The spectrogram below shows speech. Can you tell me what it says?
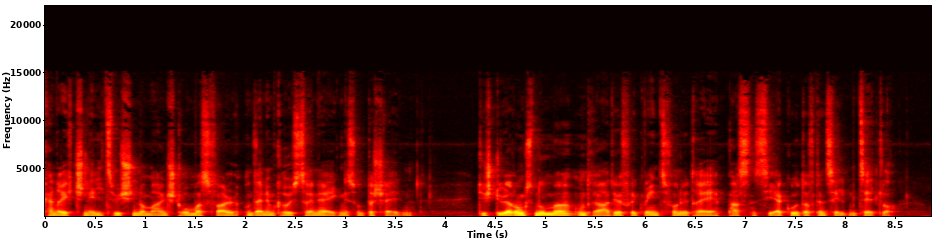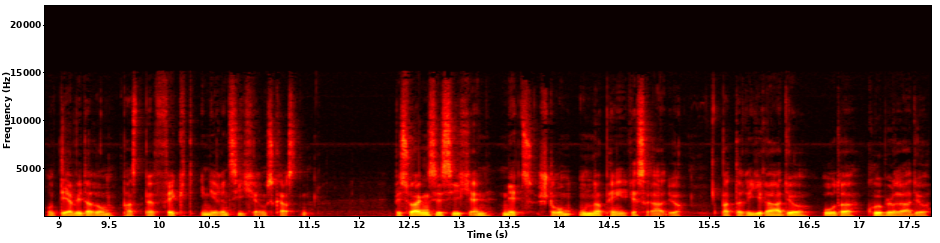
kann recht schnell zwischen normalen Stromausfall und einem größeren Ereignis unterscheiden. Die Störungsnummer und Radiofrequenz von Ö3 passen sehr gut auf denselben Zettel und der wiederum passt perfekt in Ihren Sicherungskasten. Besorgen Sie sich ein netzstromunabhängiges Radio, Batterieradio oder Kurbelradio,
